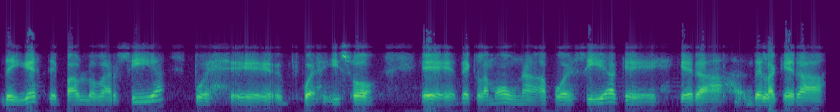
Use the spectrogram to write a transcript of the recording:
de Igueste, Pablo García, pues, eh, pues hizo eh, declamó una poesía que, que era de la que era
